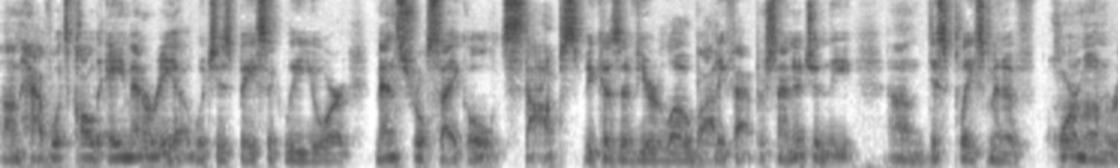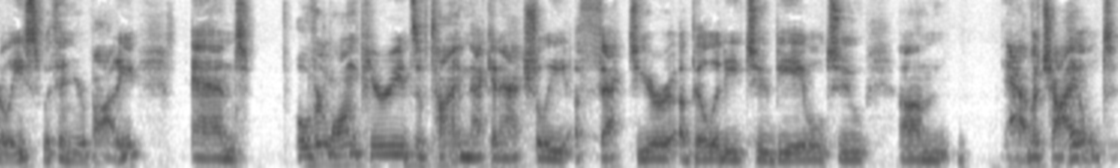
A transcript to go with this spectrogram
um, have what's called amenorrhea, which is basically your menstrual cycle stops because of your low body fat percentage and the um, displacement of hormone release within your body. And over long periods of time, that can actually affect your ability to be able to um, have a child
